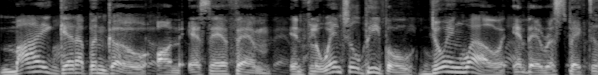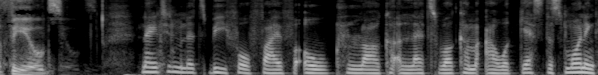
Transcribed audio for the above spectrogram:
My Get Up and Go on SAFM. Influential people doing well in their respective fields. 19 minutes before 5 o'clock. Let's welcome our guest this morning.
